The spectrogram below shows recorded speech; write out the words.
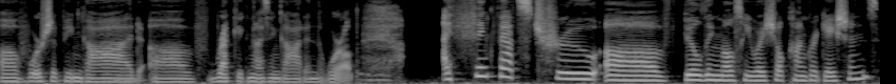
of worshiping God, of recognizing God in the world. I think that's true of building multiracial congregations,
